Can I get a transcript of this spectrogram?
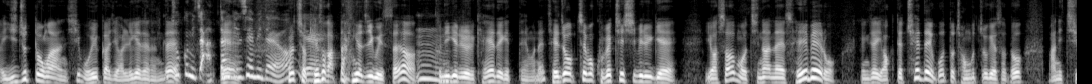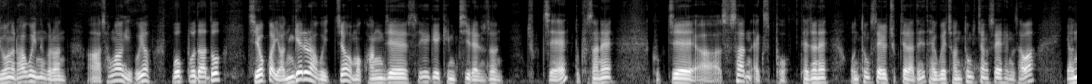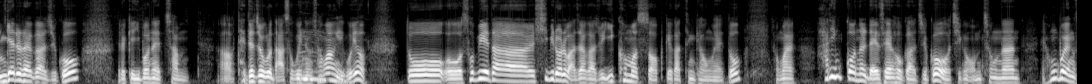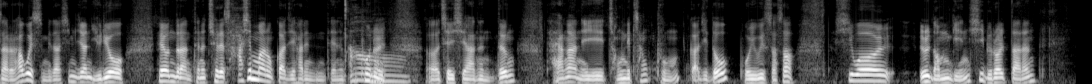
2주 동안 15일까지 열리게 되는데 조금 이제 앞당긴 예. 셈이네요. 그렇죠. 예. 계속 앞당겨지고 있어요. 음. 분위기를 이렇게 해야 되기 때문에 제조업체 뭐 971개여서 뭐 지난해 3배로 굉장히 역대 최대고 또 정부 쪽에서도 많이 지원을 하고 있는 그런 어, 상황이고요. 무엇보다도 지역과 연계를 하고 있죠. 뭐 광제 세계 김치 랜선 축제, 또 부산의 국제 어, 수산 엑스포, 대전의 온통 세일 축제라든지 대구의 전통시장 세일 행사와 연계를 해가지고 이렇게 이번에 참 어, 대대적으로 나서고 있는 음. 상황이고요. 또 어, 소비의 달 11월을 맞아가지고 이커머스 업계 같은 경우에도 정말 할인권을 내세워 가지고 지금 엄청난 홍보 행사를 하고 있습니다. 심지어 유료 회원들한테는 최대 40만 원까지 할인되는 쿠폰을 어. 어, 제시하는 등 다양한 이 적립 상품까지도 보이고 있어서 10월을 넘긴 11월 달은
